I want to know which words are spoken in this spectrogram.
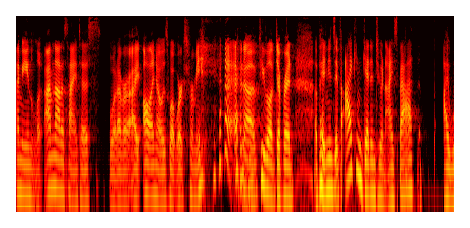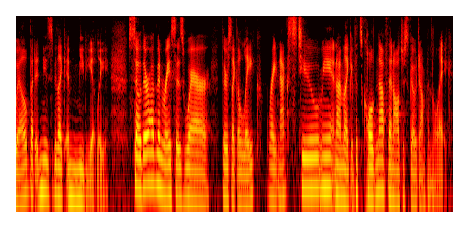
I mean, look, I'm not a scientist. Whatever. I all I know is what works for me, and uh, people have different opinions. If I can get into an ice bath, I will, but it needs to be like immediately. So there have been races where there's like a lake right next to me, and I'm like, if it's cold enough, then I'll just go jump in the lake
